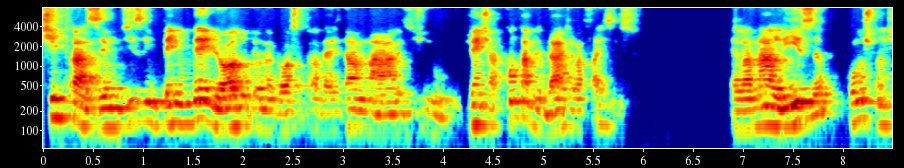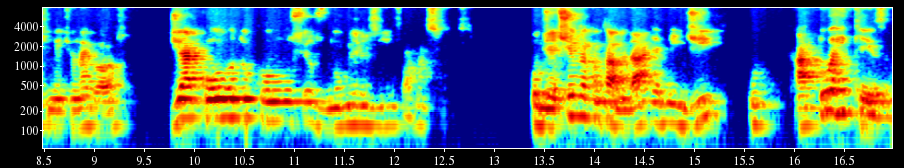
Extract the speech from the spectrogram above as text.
te trazer um desempenho melhor do teu negócio através da análise de números. Gente, a contabilidade ela faz isso. Ela analisa constantemente o negócio de acordo com os seus números e informações. O objetivo da contabilidade é medir a tua riqueza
